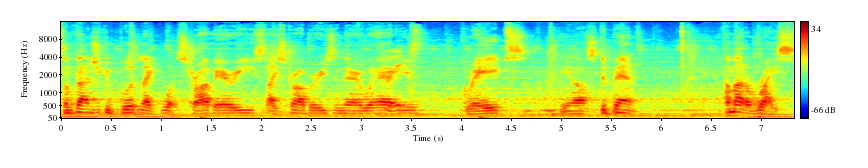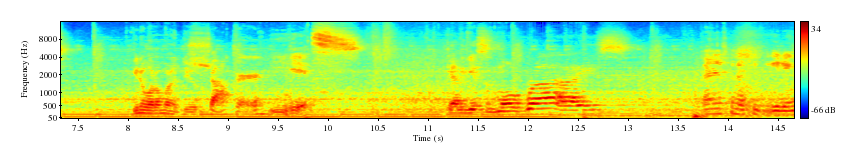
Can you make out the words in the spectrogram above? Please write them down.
Sometimes you can put like what strawberry, sliced strawberries in there, what have Grapes. you. Grapes. You know, it depends. I'm out of rice. You know what I'm gonna do? Shocker. Yes. Gotta get some more rice. I'm just gonna keep eating.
